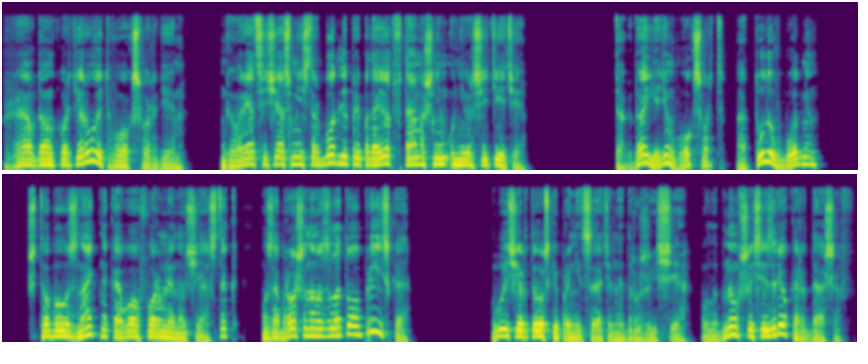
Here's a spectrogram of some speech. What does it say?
«Правда, он квартирует в Оксфорде. Говорят, сейчас мистер Бодли преподает в тамошнем университете. Тогда едем в Оксфорд, оттуда в Бодмин. Чтобы узнать, на кого оформлен участок у заброшенного золотого прииска. Вы чертовски проницательны, дружище, улыбнувшись, изрек Ардашев.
